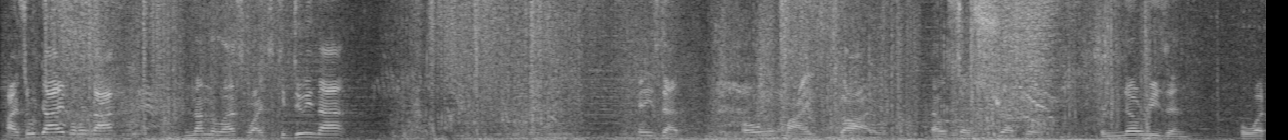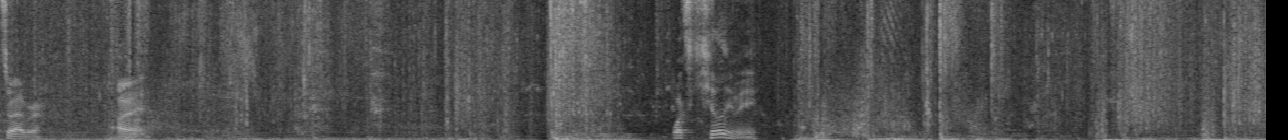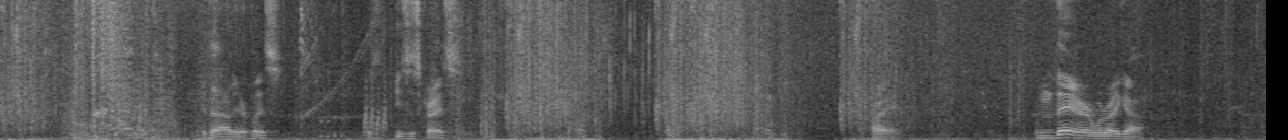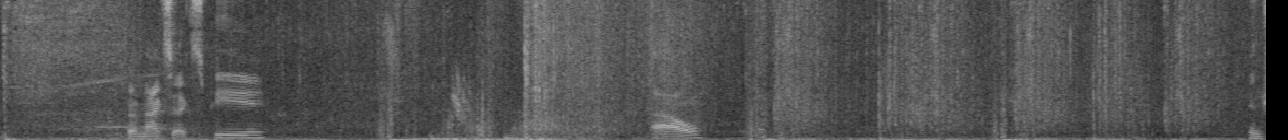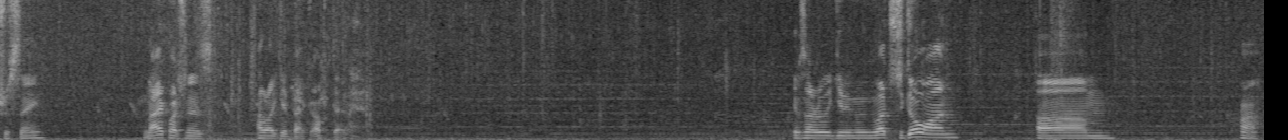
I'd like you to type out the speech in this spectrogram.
Alright, so we died, but we're back. Nonetheless, why he keep doing that? And he's dead. Oh my god. That was so stressful. For no reason whatsoever. Alright. What's killing me? Get that out of here, please. Jesus Christ. Alright. From there, where do I go? So max XP. Ow. Interesting. My question is, how do I get back up there? It's not really giving me much to go on. Um. Huh.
